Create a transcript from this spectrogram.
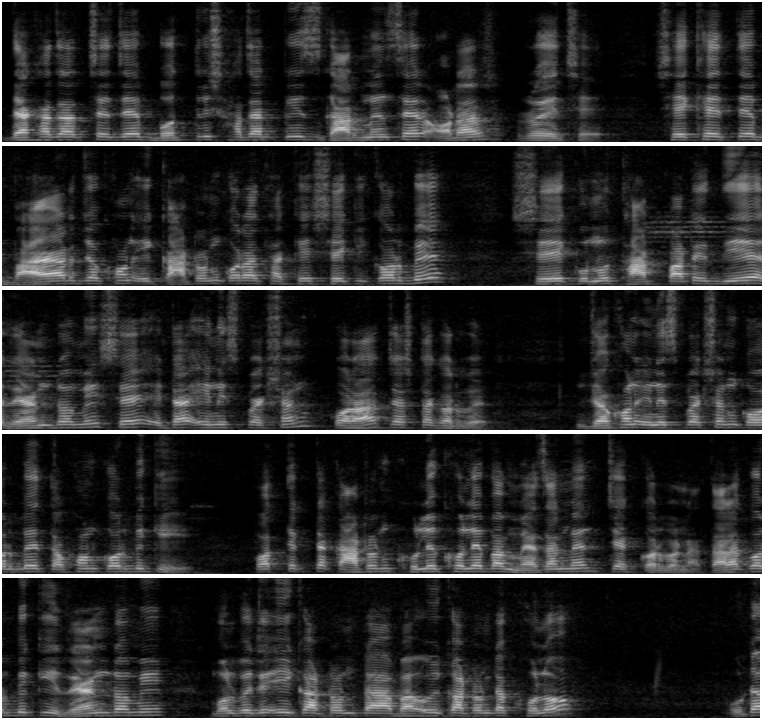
দেখা যাচ্ছে যে বত্রিশ হাজার পিস গার্মেন্টসের অর্ডার রয়েছে। সেক্ষেত্রে বায়ার যখন এই কার্টন করা থাকে, সে কি করবে? সে কোনো থার্ড পার্টি দিয়ে র্যান্ডমই সে এটা ইন্সপেকশন করার চেষ্টা করবে। যখন ইন্সপেকশন করবে, তখন করবে কি? প্রত্যেকটা কার্টন খুলে খুলে বা মেজারমেন্ট চেক করবে না। তারা করবে কি? র্যান্ডমই বলবে যে এই কার্টনটা বা ওই কার্টনটা খোলো। ওটা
